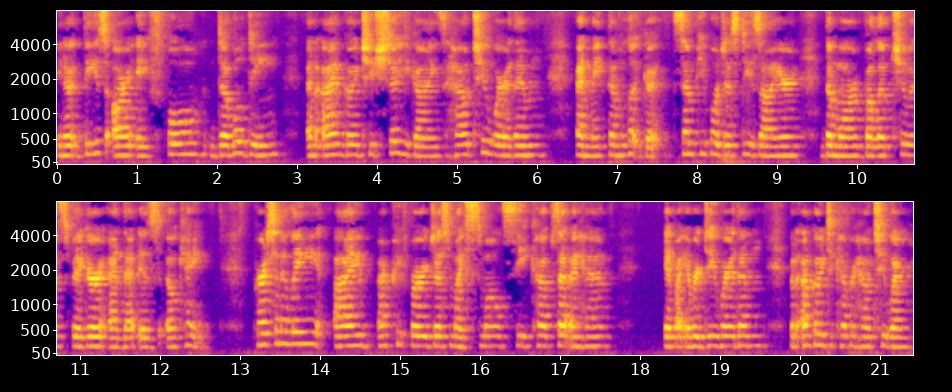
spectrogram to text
You know, these are a full double D and I am going to show you guys how to wear them and make them look good. Some people just desire the more voluptuous figure and that is okay. Personally, I, I prefer just my small C cups that I have if I ever do wear them, but I'm going to cover how to wear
